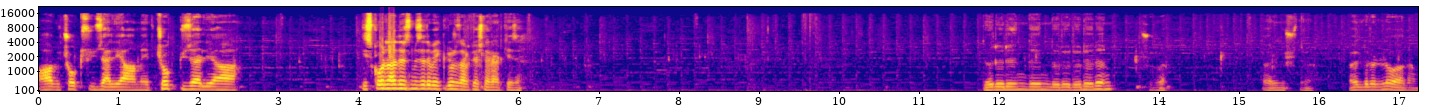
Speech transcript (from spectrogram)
Abi çok güzel ya map. Çok güzel ya. Discord adresimize de bekliyoruz arkadaşlar herkese. Dırırın dın dırırın. Şurada. Ölmüştür. Öldürün o adam.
